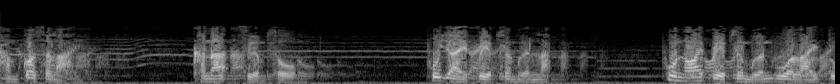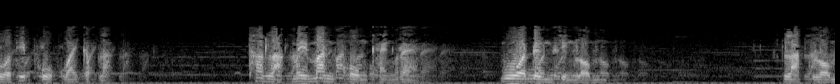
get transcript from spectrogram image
ธรรมก็สลาย คณะเสื่อมโทรมผู้ใหญ่เปรียบเสมือนหลัก ผู้น้อยเปรียบเสมือนวัวหลายตัวที่ผูกไว้กับหลัก ถ้าหลักไม่มั่นคงแข็งแรง วัวดึงจึงล้ม หลักล้ม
